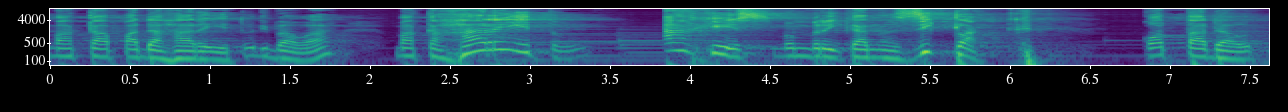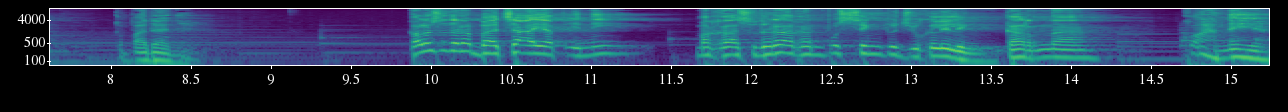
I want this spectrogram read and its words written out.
maka pada hari itu di bawah, maka hari itu Achis memberikan Ziklag, kota Daud kepadanya. Kalau saudara baca ayat ini, maka saudara akan pusing tujuh keliling. Karena kok aneh ya,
